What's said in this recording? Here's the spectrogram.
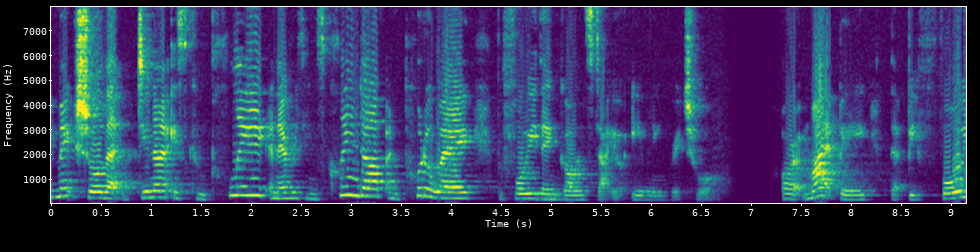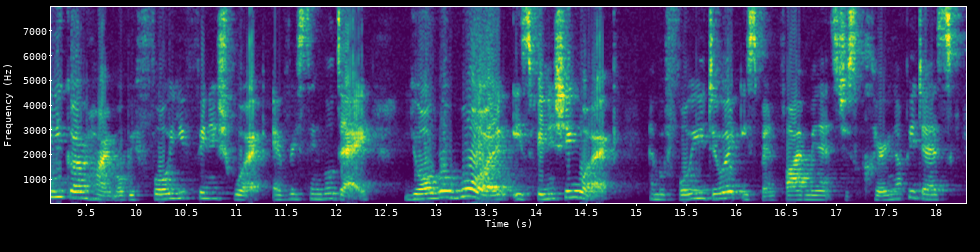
you make sure that dinner is complete and everything's cleaned up and put away before you then go and start your evening ritual. Or it might be that before you go home or before you finish work every single day, your reward is finishing work. And before you do it, you spend five minutes just clearing up your desk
